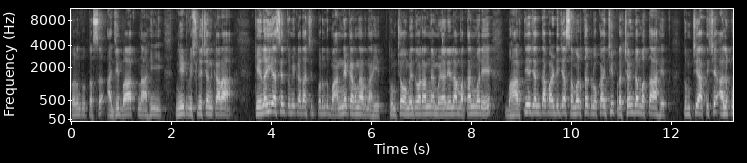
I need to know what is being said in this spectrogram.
परंतु तसं अजिबात नाही. नीट विश्लेषण करा. केलंही असेल तुम्ही कदाचित परंतु मान्य करणार नाहीत. तुमच्या उमेदवारांना मिळालेल्या मतांमध्ये भारतीय जनता पार्टीच्या समर्थक लोकांची प्रचंड मतं आहेत. तुमची अतिशय अल्प.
